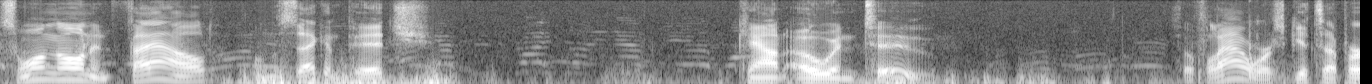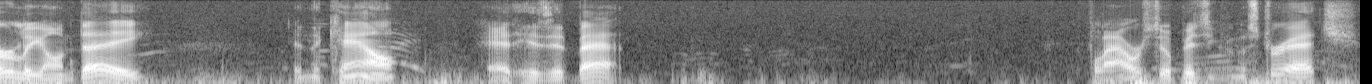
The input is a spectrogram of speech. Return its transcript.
Swung on and fouled on the second pitch. Count 0 and 2. So Flowers gets up early on Day in the count at his at bat. Flowers still pitching from the stretch.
